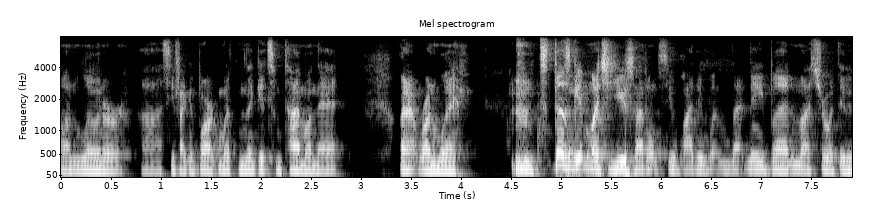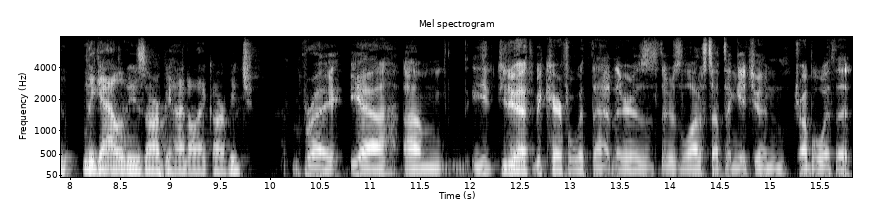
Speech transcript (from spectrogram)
on loaner. Uh, see if I can bargain with them to get some time on that on that runway. it doesn't get much use. I don't see why they wouldn't let me, but I'm not sure what the legalities are behind all that garbage. Right. Yeah. Um. You, you do have to be careful with that. There is there's a lot of stuff that can get you in trouble with it.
